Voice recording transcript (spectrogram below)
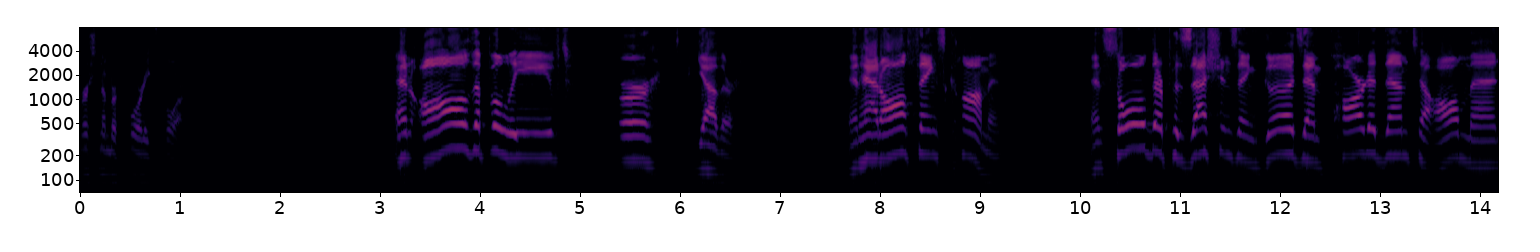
verse number 44. And all that believed were together and had all things common and sold their possessions and goods and parted them to all men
